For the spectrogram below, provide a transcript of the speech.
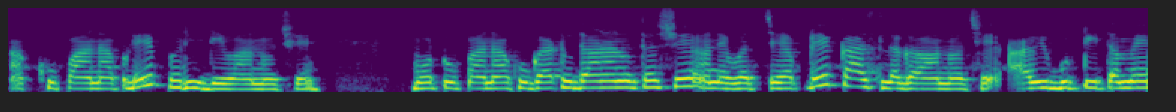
આખું પાન આપણે ભરી દેવાનું છે. મોટું પાન આખું ગાંઠું દાણાનું થશે અને વચ્ચે આપણે કાચ લગાવવાનો છે. આવી બુટ્ટી તમે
